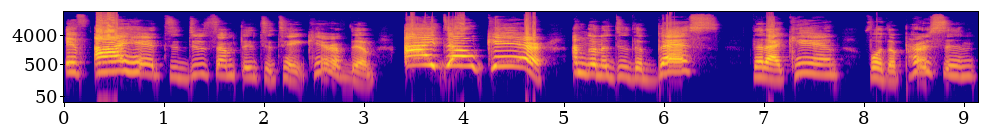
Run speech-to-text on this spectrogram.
if I had to do something to take care of them, I don't care. I'm going to do the best that I can for the person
